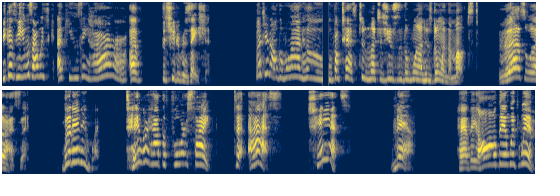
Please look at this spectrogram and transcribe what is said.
because he was always accusing her of the cheaterization. But you know, the one who protests too much is usually the one who's doing the most. That's what I say. But anyway, Tayler had the foresight to ask Chance. Now, have they all been with women?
